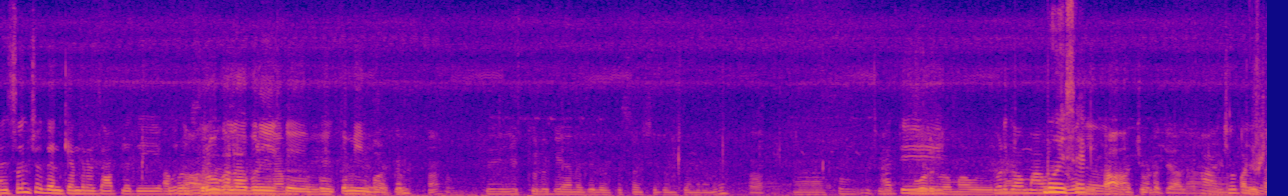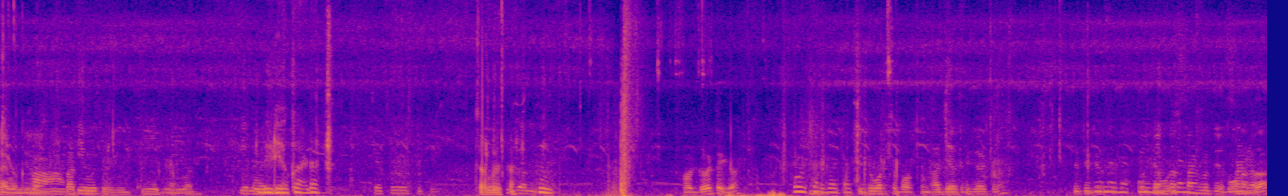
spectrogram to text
आणि संशोधन केंद्राचं आपलं ते एक होतं. रोगाला बळी एक, अं, कमी ते एक किलो बियाणं दिलं होतं संशोधन केंद्रामध्ये. हा, ते वडगाव मावळ वडगाव भोई मावळ साहेब. हा हा छोटं हा, आला छोटं. पाटील साहेबांनी दिलं. हा, हा, ते होतं. ती एक आपण ते लावलं. व्हिडिओ काढा. त्याचं व्यवस्थित आहे. चालू आहे का? हा गट आहे का? हो सर गटात किती वर्षापासून? आदिवासी गट आहे. किती दिवस सांगू दे दोन हज़ार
